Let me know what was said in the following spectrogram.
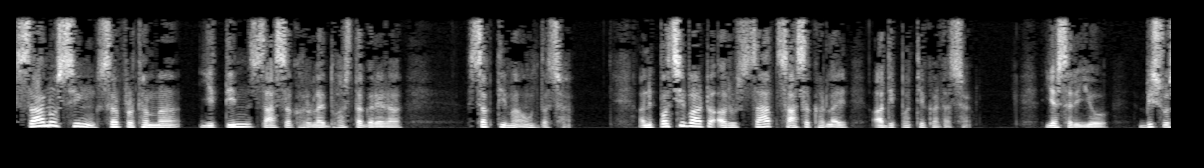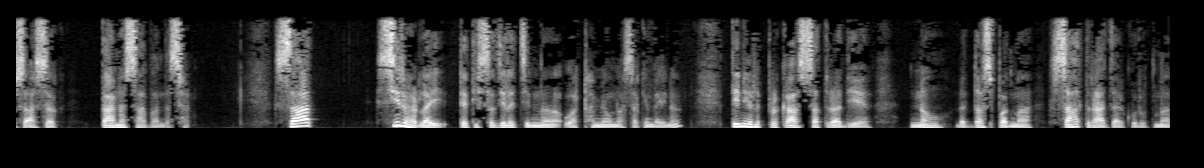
सानो सिंह सर्वप्रथममा यी तीन शासकहरूलाई ध्वस्त गरेर शक्तिमा आउँदछ अनि पछिबाट अरू सात शासकहरूलाई आधिपत्य गर्दछ। यसरी यो विश्व शासक तानासा बन्दछ। सात शिरहरूलाई त्यति सजिलै चिन्न वा ठम्याउन सकिँदैन। तिनीहरूले प्रकाश सत्र अध्यय नौ र दश पदमा सात राजाहरूको रूपमा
